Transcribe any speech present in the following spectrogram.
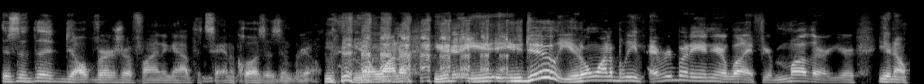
this is the adult version of finding out that Santa Claus isn't real. You don't want to. You, you you do. You don't want to believe everybody in your life, your mother, your you know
